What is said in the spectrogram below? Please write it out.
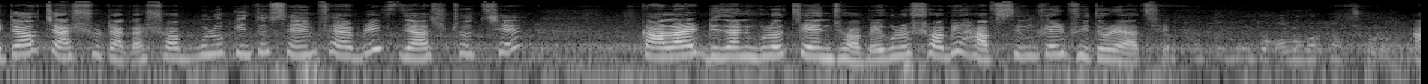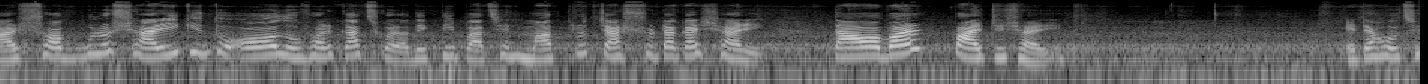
এটাও চারশো টাকা। সবগুলো কিন্তু সেম ফ্যাব্রিক জাস্ট হচ্ছে কালার ডিজাইনগুলো চেঞ্জ হবে। এগুলো সবই হাফ সিল্কের ভিতরে আছে। আর সবগুলো শাড়ি কিন্তু অল ওভার কাজ করা। দেখতেই পাচ্ছেন মাত্র চারশো টাকায় শাড়ি। তাও আবার পার্টি শাড়ি। এটা হচ্ছে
